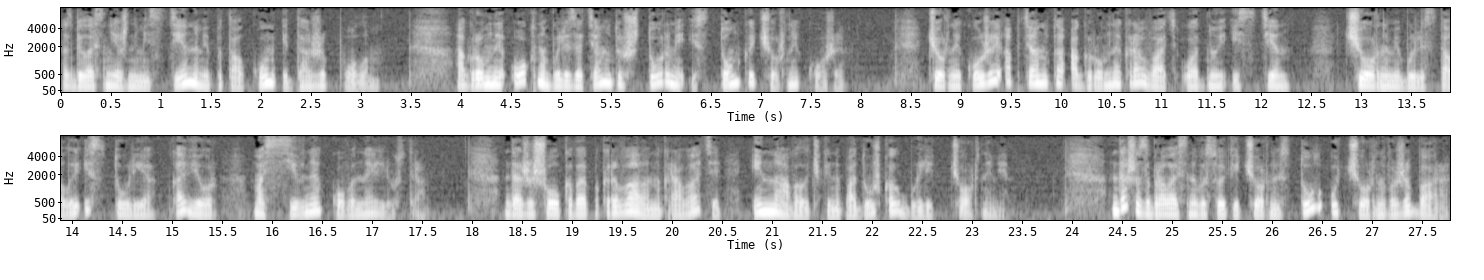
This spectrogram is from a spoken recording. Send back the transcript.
с белоснежными стенами, потолком и даже полом. Огромные окна были затянуты шторами из тонкой черной кожи. Черной кожей обтянута огромная кровать у одной из стен. Черными были столы и стулья, ковер, массивная кованая люстра. Даже шелковое покрывало на кровати и наволочки на подушках были черными. Даша забралась на высокий черный стул у черного же бара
